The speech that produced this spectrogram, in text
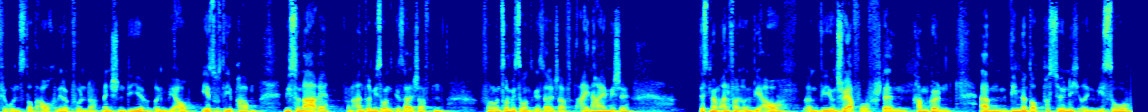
für uns dort auch wiedergefunden. Menschen, die irgendwie auch Jesus lieb haben. Missionare von anderen Missionsgesellschaften, von unserer Missionsgesellschaft, Einheimische, das wir am Anfang irgendwie auch irgendwie uns schwer vorstellen haben können, ähm, wie wir dort persönlich irgendwie so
